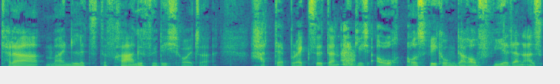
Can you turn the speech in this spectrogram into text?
tada, meine letzte Frage für dich heute. Hat der Brexit dann eigentlich auch Auswirkungen darauf, wie er dann als,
